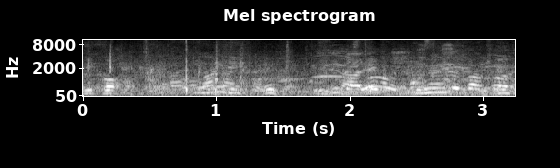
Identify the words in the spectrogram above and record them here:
Niko. Idi dalje, pusti se bankovi.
